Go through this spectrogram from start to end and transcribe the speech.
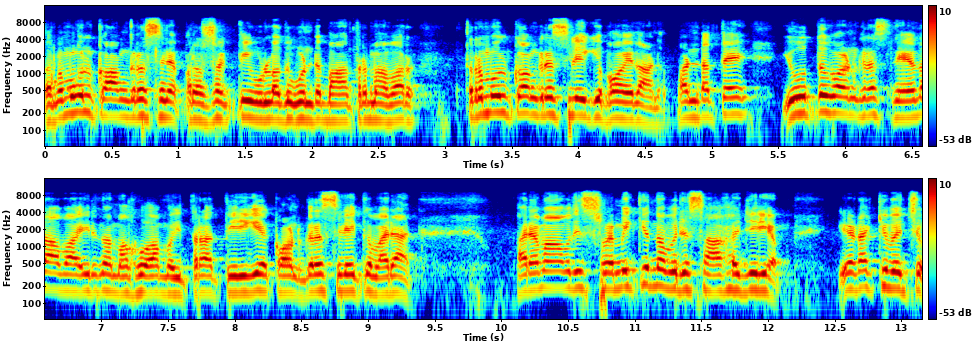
തൃണമൂൽ കോൺഗ്രസ്സിന് പ്രസക്തി ഉള്ളതുകൊണ്ട് മാത്രം അവർ തൃണമൂൽ കോൺഗ്രസ്സിലേക്ക് പോയതാണ്. പണ്ടത്തെ യൂത്ത് കോൺഗ്രസ് നേതാവായിരുന്ന മഹുവ മൊയ്ത്ര തിരികെ കോൺഗ്രസ്സിലേക്ക് വരാൻ പരമാവധി ശ്രമിക്കുന്ന ഒരു സാഹചര്യം ഇടയ്ക്ക് വെച്ച്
